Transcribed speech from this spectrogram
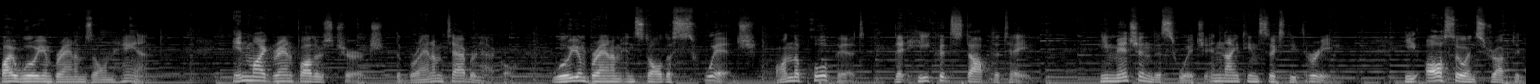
by William Branham's own hand. In my grandfather's church, the Branham Tabernacle, William Branham installed a switch on the pulpit that he could stop the tape. He mentioned this switch in 1963. He also instructed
